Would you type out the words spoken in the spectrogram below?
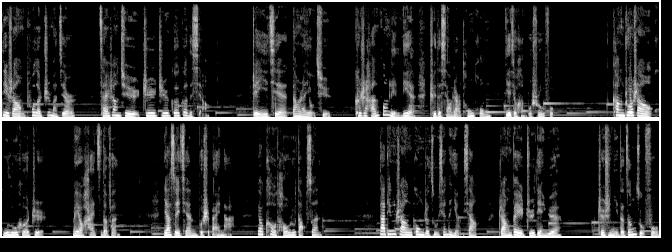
地上铺了芝麻节儿，踩上去吱吱咯咯的响。这一切当然有趣，可是寒风凛冽，吹得小脸通红，也就很不舒服。炕桌上葫芦何至？没有孩子的份。压岁钱不是白拿，要叩头如捣蒜。大厅上供着祖先的影像，长辈指点曰：“这是你的曾祖父、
